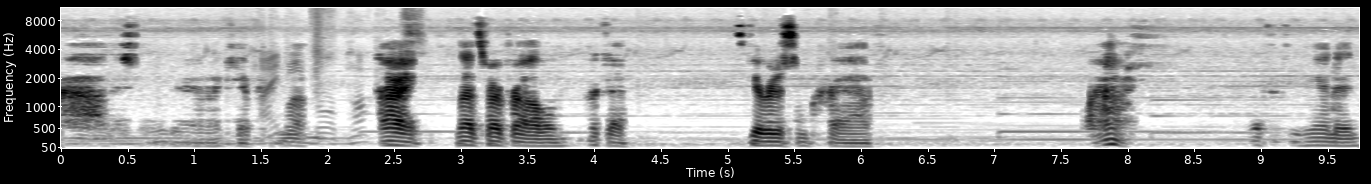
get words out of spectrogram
Ah, oh, there's no there. I can't pick them up. Alright. That's my problem. Okay. Let's get rid of some crap. Wow. Multi-handed.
